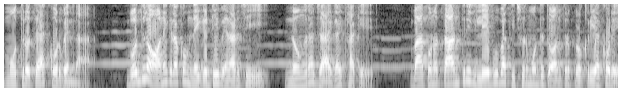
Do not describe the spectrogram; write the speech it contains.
মূত্র ত্যাগ করবেন না। বন্ধুরা, অনেক রকম নেগেটিভ এনার্জি নোংরা জায়গায় থাকে। বা কোনো তান্ত্রিক লেবু বা কিছুর মধ্যে তন্ত্র প্রক্রিয়া করে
